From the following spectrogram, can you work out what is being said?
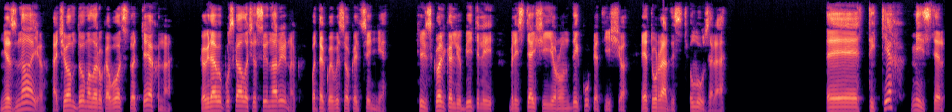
Не знаю, о чем думало руководство Техно, когда выпускало часы на рынок по такой высокой цене, и сколько любителей блестящей ерунды купят еще эту радость лузера. э, -э ты тех, мистер,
